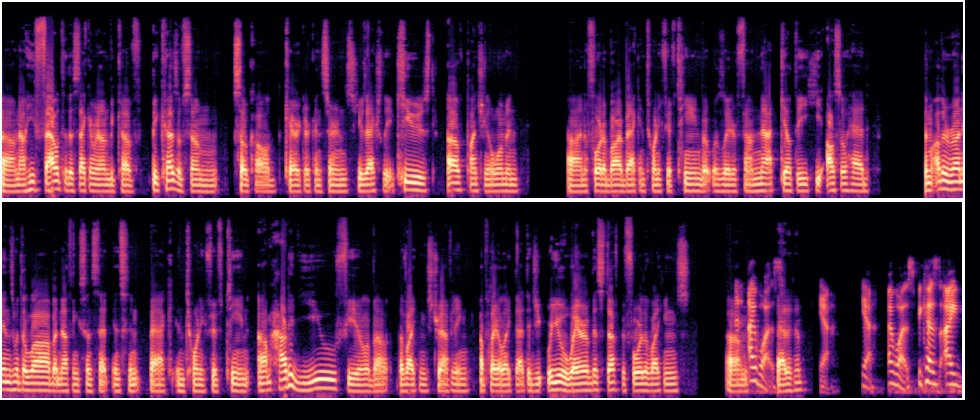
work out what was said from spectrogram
Um, now he fell to the second round because because of some so-called character concerns. He was actually accused of punching a woman uh, in a Florida bar back in 2015, but was later found not guilty. He also had some other run-ins with the law, but nothing since that incident back in 2015. Um, how did you feel about the Vikings drafting a player like that? Did you were you aware of this stuff before the Vikings um, I was. added him? Yeah, I was because I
